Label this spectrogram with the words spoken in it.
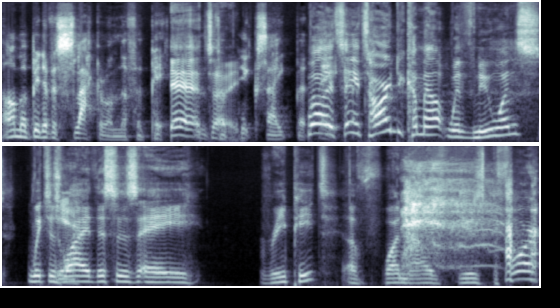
I'm a bit of a slacker on the for pick, Yeah, for alright. pick's sake, but Well, it's it's hard to come out with new ones, which is Yeah. why this is a repeat of one I've used before.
